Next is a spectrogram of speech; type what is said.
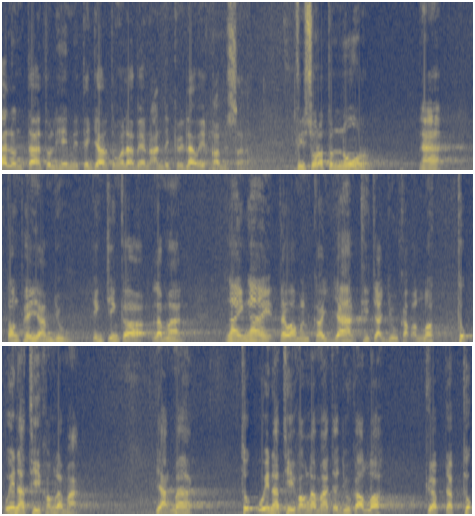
าลุนตาตุลฮิมิติจารตุวลาเบนอันดิกริลาวะอิกามิสซาลาฟีสุรตุนนูรนะต้องพยายามอยู่ จริง ๆ ก็ละหมาดง่าย ๆ แต่ว่ามันก็ยากที่จะอยู่กับอัลลอฮ์ทุกวินาทีของละหมาดยากมาก ทุกวินาทีของละหมาดจะอยู่กับอัลลอฮ์เกือบจะทุก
